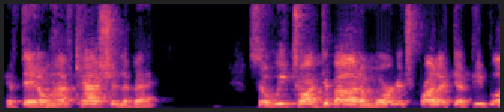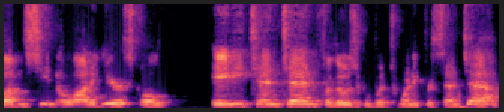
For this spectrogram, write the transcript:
if they don't have cash in the bank? So we talked about a mortgage product that people haven't seen in a lot of years called 80 10 10 for those who can put 20% down.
